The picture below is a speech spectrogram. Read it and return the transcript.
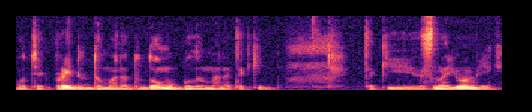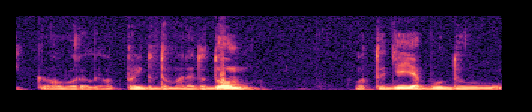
От як прийдуть до мене додому, були в мене такі, такі знайомі, які говорили: от прийдуть до мене додому, от тоді я буду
